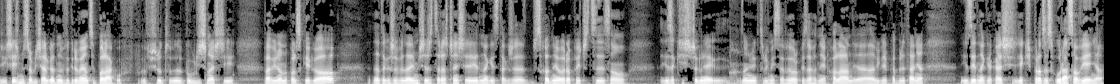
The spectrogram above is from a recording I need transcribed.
I chcieliśmy zrobić algorytm wygrywający Polaków wśród publiczności pawilonu polskiego, dlatego że wydaje mi się, że coraz częściej jednak jest tak, że wschodnioeuropejczycy są jest jakiś, szczególnie no, w niektórych miejscach w Europie Zachodniej, jak Holandia, Wielka Brytania, jest jednak jakaś, jakiś proces urasowienia.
